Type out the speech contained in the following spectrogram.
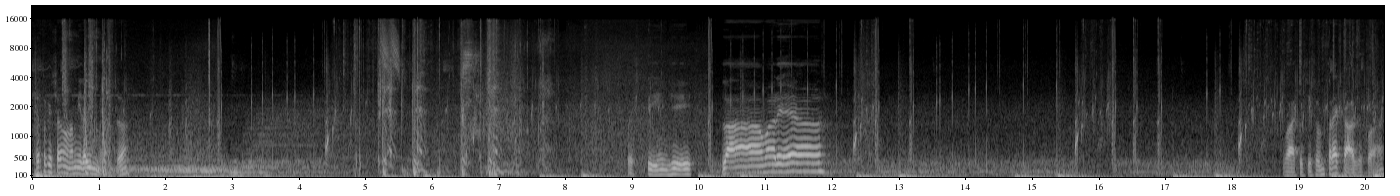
certo che c'hanno una mira di mezzo eh. respingi la marea Vai che ci sono tre case qua, eh.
